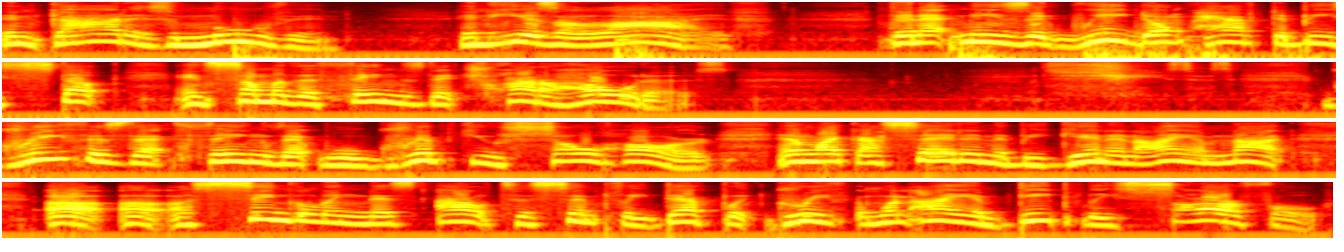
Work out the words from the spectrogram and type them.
and God is moving and He is alive then that means that we don't have to be stuck in some of the things that try to hold us. Grief is that thing that will grip you so hard. And like I said in the beginning, I am not uh, uh, uh, singling this out to simply death, but grief. And when I am deeply sorrowful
